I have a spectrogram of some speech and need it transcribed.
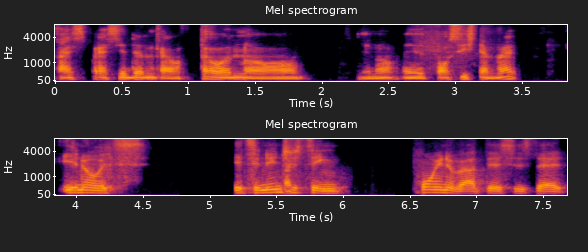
vice president kind of throne or you know position, right? You know, it's it's an interesting point about this is that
